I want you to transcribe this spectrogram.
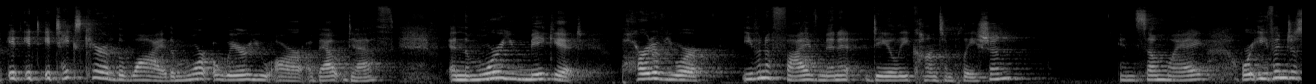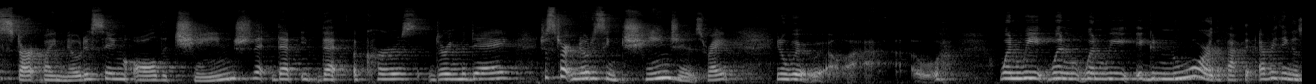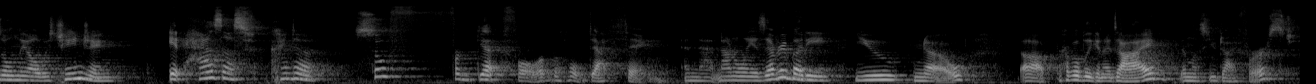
It, it, it takes care of the why. The more aware you are about death and the more you make it part of your even a five minute daily contemplation in some way or even just start by noticing all the change that, that, that occurs during the day. Just start noticing changes right? You know we're, when we when when we ignore the fact that everything is only always changing it has us kind of so forgetful of the whole death thing and that not only is everybody you know uh, probably going to die unless you die first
